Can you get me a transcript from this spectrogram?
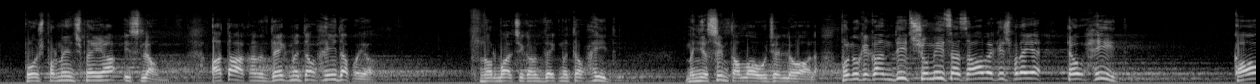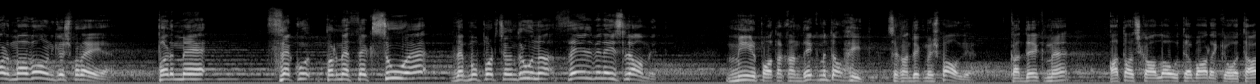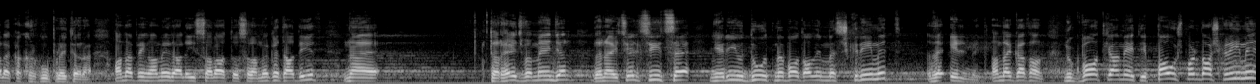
Po është përmend shprehja islam. Ata kanë vdek me tauhid apo jo? Normal që kanë vdek me tauhid. Me njësim të Allahut xhelle ve ala. Po nuk e kanë ditë shumica e sahabëve kjo shprehje tauhid. Ka ardh ma vonë kjo shprehje për me theku, për me theksue dhe m'u përqendru në thelbin e islamit. Mirëpo ata kanë vdek me tauhid, se kanë vdek me shpallje, kanë dek me ata çka Allahu tebareke ve teala ka kërku prej tyre. Andaj pejgamberi alejhi salatu selam në këtë hadith na e tërheq vëmendjen dhe na i çel sytë se njeriu duhet me bë dallim mes shkrimit dhe ilmit. Andaj ka thonë, nuk bëhet kiameti pa u shpërnda shkrimi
